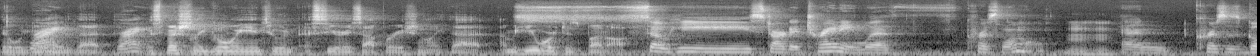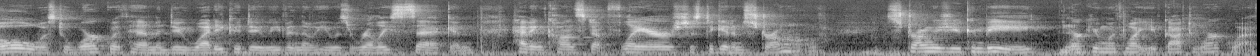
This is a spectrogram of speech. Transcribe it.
that would go Right, into that. right. Especially going into an, a serious operation like that. I mean, he worked his butt off. So he started training with Chris Limmel. Mm-hmm. And Chris's goal was to work with him and do what he could do, even though he was really sick and having constant flares just to get him strong. Strong as you can be, Yeah. working with what you've got to work with.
